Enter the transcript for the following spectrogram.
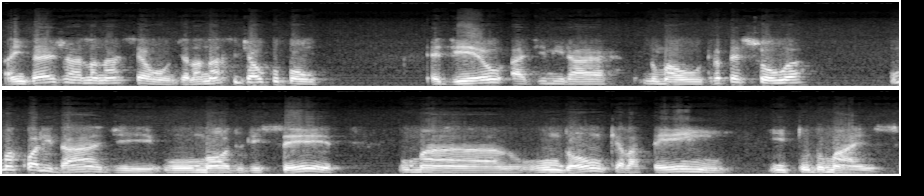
A inveja, ela nasce aonde? Ela nasce de algo bom. É de eu admirar numa outra pessoa uma qualidade, um modo de ser, uma, um dom que ela tem e tudo mais.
